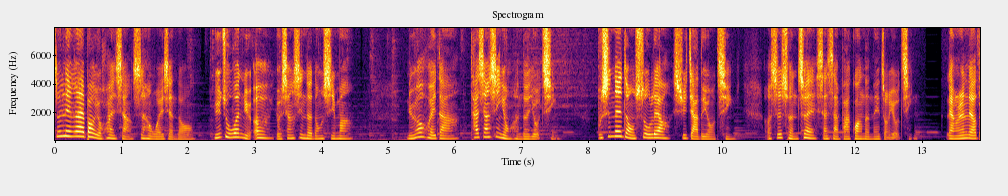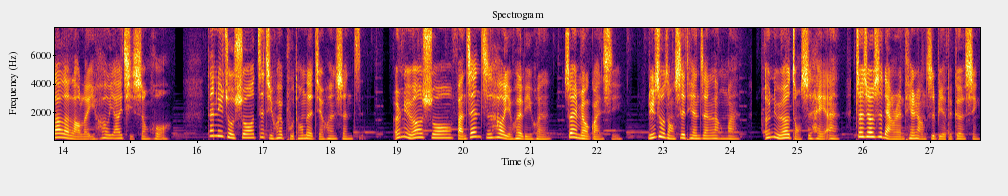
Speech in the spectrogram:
对恋爱抱有幻想是很危险的哦。女主问女二有相信的东西吗？女二回答她相信永恒的友情，不是那种塑料虚假的友情，而是纯粹闪闪发光的那种友情。两人聊到了老了以后要一起生活，但女主说自己会普通的结婚生子，而女二说反正之后也会离婚，所以没有关系。女主总是天真浪漫，而女二总是黑暗，这就是两人天壤之别的个性。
